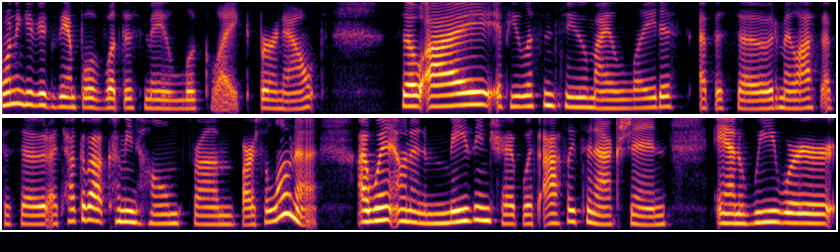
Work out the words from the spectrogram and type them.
I want to give you an example of what this may look like burnout. So, I, if you listen to my latest episode, my last episode, I talk about coming home from Barcelona. I went on an amazing trip with Athletes in Action, and we were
